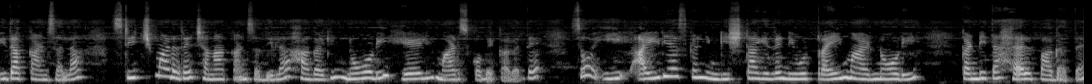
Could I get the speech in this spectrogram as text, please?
ಇದಾಗಿ ಕಾಣಿಸಲ್ಲ. ಸ್ಟಿಚ್ ಮಾಡಿದ್ರೆ ಚೆನ್ನಾಗಿ ಕಾಣಿಸೋದಿಲ್ಲ. ಹಾಗಾಗಿ ನೋಡಿ ಹೇಳಿ ಮಾಡಿಸ್ಕೋಬೇಕಾಗತ್ತೆ. ಸೊ ಈ ಐಡಿಯಾಸ್ಗಳು ನಿಮ್ಗೆ ಇಷ್ಟ ಆಗಿದ್ರೆ ನೀವು ಟ್ರೈ ಮಾಡಿ, ನೋಡಿ ಖಂಡಿತ ಹೆಲ್ಪ್ ಆಗುತ್ತೆ.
